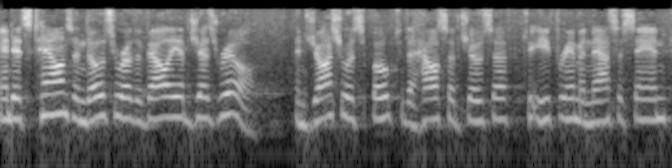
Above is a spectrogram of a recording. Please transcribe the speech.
and its towns, and those who are of the valley of Jezreel. And Joshua spoke to the house of Joseph, to Ephraim and Manasseh, saying,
